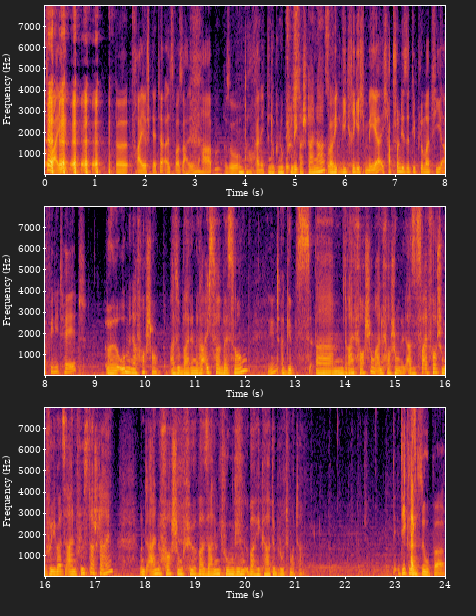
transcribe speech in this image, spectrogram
zwei äh, freie Städte als Vasallen haben? Also Doch, kann ich. wenn du genug Flüstersteine hast. Aber wie, wie kriege ich mehr? Ich habe schon diese Diplomatie-Affinität. Äh, oben in der Forschung. Also bei den Reichsverbesserungen, Hm? da gibt es ähm, drei Forschungen. Eine Forschung, also zwei Forschungen für jeweils einen Flüsterstein und eine Forschung für Vasallentum gegenüber Hekate Blutmutter. Die, die klingt Also- super.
